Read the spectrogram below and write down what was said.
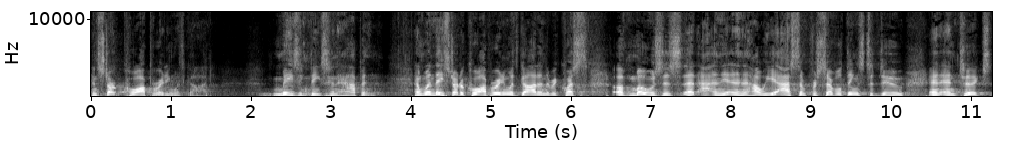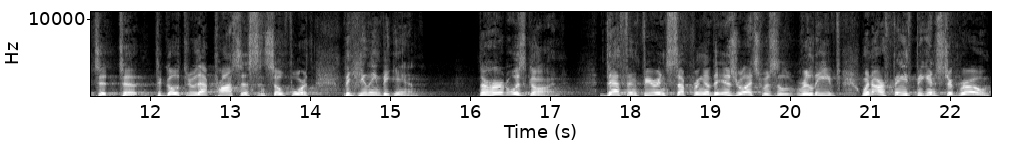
and start cooperating with God. Amazing things can happen. And when they started cooperating with God and the requests of Moses and, and, how he asked them for several things to do and, and to, to, to, to go through that process and so forth, the healing began. The hurt was gone. Death and fear and suffering of the Israelites was relieved when our faith begins to grow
